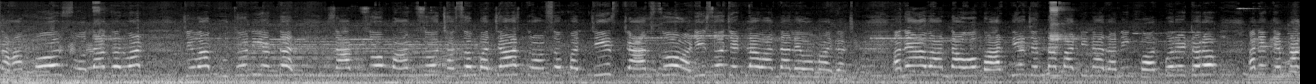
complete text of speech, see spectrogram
શાહપોર સોદાગરવાડ જેવા અંદર સાતસો, પાંચસો, છસો પચાસ, ત્રણસો પચીસ, ચારસો, અઢીસો જેટલા વાંધા લેવામાં આવ્યા છે. અને આ વાંધાઓ ભારતીય જનતા પાર્ટીના રનિંગ કોર્પોરેટરો અને તેમના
